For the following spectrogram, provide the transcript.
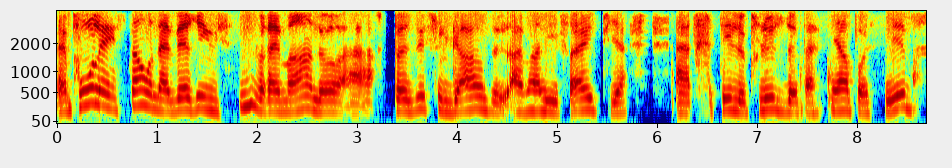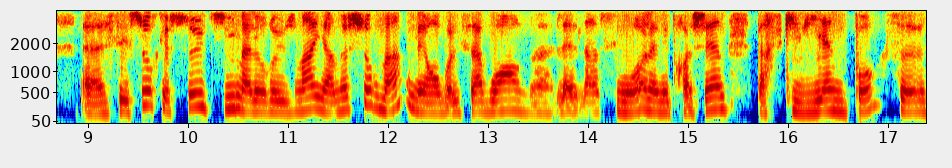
Ben, pour l'instant, on avait réussi vraiment là, à peser sur le gaz avant les fêtes puis à, à traiter le plus de patients possible. Euh, c'est sûr que ceux qui, malheureusement, il y en a sûrement, mais on va le savoir euh, dans six mois, l'année prochaine, parce qu'ils viennent pas se,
